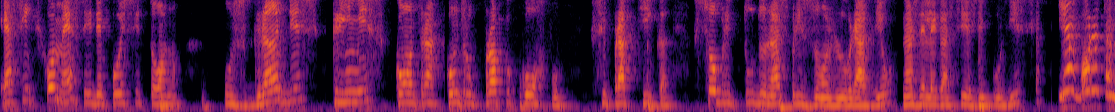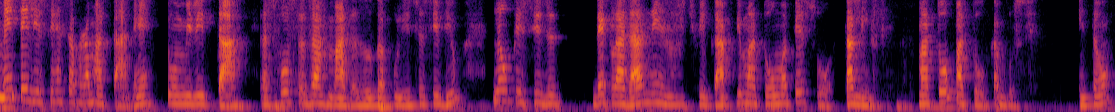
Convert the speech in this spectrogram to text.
É assim que começa e depois se tornam os grandes crimes contra, contra o próprio corpo que se pratica sobretudo nas prisões no Brasil, nas delegacias de polícia. E agora também tem licença para matar, né? Um militar das Forças Armadas ou da Polícia Civil não precisa declarar nem justificar porque matou uma pessoa, está livre. Matou, matou, acabou-se. Então,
